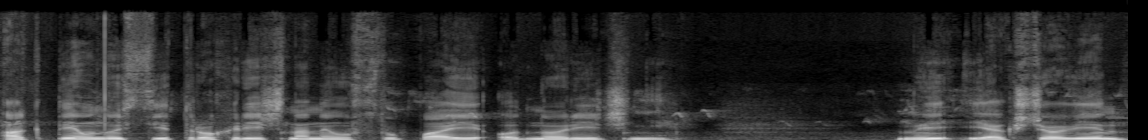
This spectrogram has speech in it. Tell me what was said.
активності трьохрічна не уступає однорічній. Ну, якщо він,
